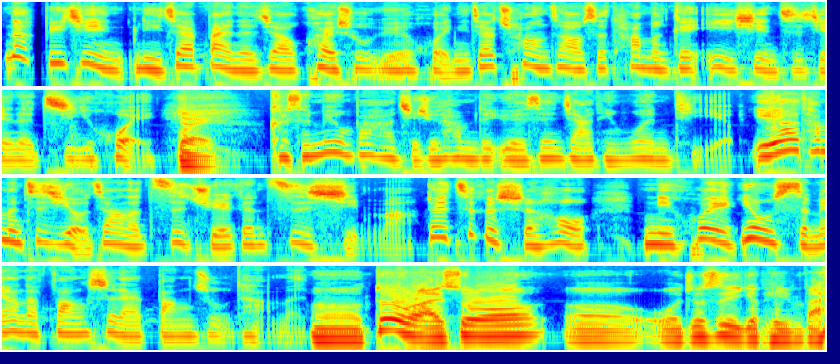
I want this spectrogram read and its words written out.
那毕竟你在办的叫快速约会，你在创造是他们跟异性之间的机会，对，可是没有办法解决他们的原生家庭问题，也要他们自己有这样的自觉跟自省嘛。所以这个时候，你会用什么样的方式来帮助他们？呃，对我来说，呃，我就是一个平凡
